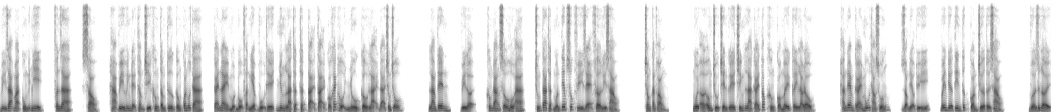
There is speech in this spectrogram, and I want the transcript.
mỹ dạ mặt cùng Disney phân ra sau hạ vị huynh đệ thậm chí không tâm tư công quan Oscar, cái này một bộ phận nghiệp vụ thế nhưng là thật thật tại tại có khách hội nhu cầu lại đã chống chỗ. Làm tên, vì lợi, không đang xấu hổ a, chúng ta thật muốn tiếp xúc phi rẻ phở lì sao? Trong căn phòng, ngồi ở ông chủ trên ghế chính là cái tóc không có mấy cây lao đầu. Hắn đem cái mũ tháo xuống, giọng điệu tùy ý, bên kia tin tức còn chưa tới sao? Vừa dứt lời,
